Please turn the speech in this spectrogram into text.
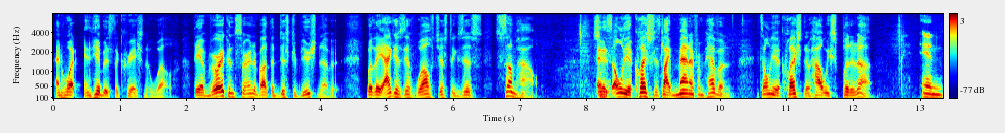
and what inhibits the creation of wealth. They are very concerned about the distribution of it, but they act as if wealth just exists somehow so, and it's only a question, it's like manna from heaven. It's only a question of how we split it up. And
